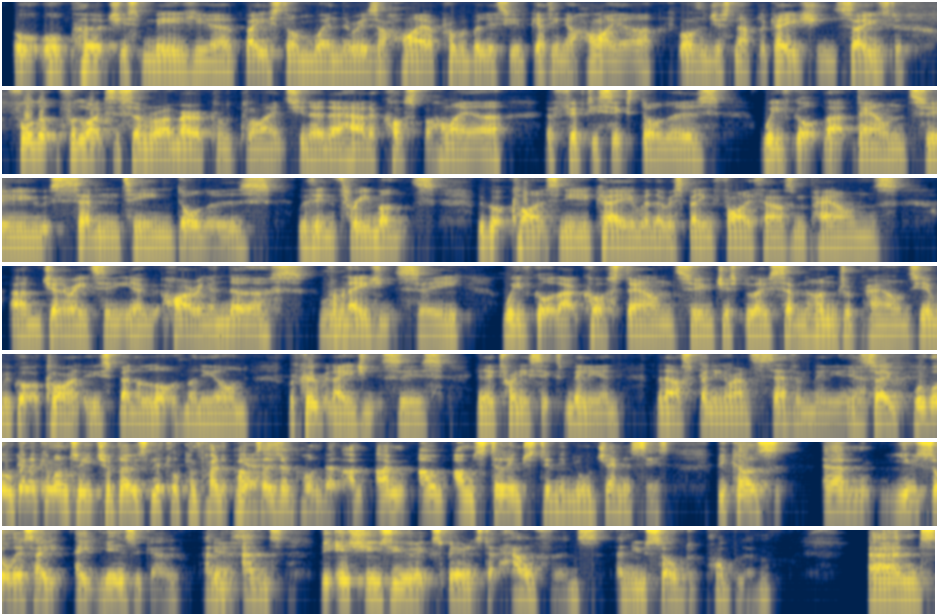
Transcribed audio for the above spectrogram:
or, or, purchase media based on when there is a higher probability of getting a hire rather than just an application. So for the for the likes of some of our American clients, you know, they had a cost per hire of fifty six dollars. We've got that down to seventeen dollars within three months. We've got clients in the UK where they were spending five thousand pounds um, generating, you know, hiring a nurse mm. from an agency, we've got that cost down to just below seven hundred pounds. You know, we've got a client who spent a lot of money on recruitment agencies. You know, twenty six million. They're now spending around seven million. Yeah. So we're, we're, going to come on to each of those little component parts. Yes. Those are important, but I'm I'm I'm still interested in your genesis because um, you saw this eight eight years ago, and yes. and the issues you experienced at Halfords, and you solved a problem, and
